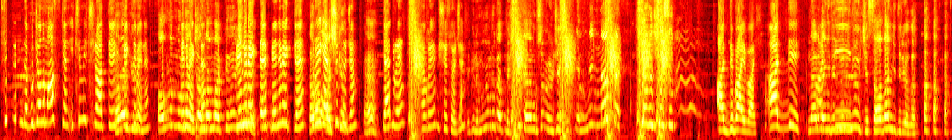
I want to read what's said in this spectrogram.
Süperim de bu canım azken içim hiç rahat değil. Tamam, bekle gülüm. beni. Aldım buradan Beni bekle. canlanma hakkını. Beni Şimdi- bekle. Beni bekle. Tamam, buraya gel bir şey aşkım. söyleyeceğim. Heh. Gel buraya. Gel buraya bir şey söyleyeceğim. E Gülüm yumruk atma. Bir tane vursam öleceksin. Ya ne, ne yapma? Çalışıyorsun. Hadi bay bay. Hadi. Nereden Hadi. bilmiyorum ki. Sağdan gidiliyordu.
